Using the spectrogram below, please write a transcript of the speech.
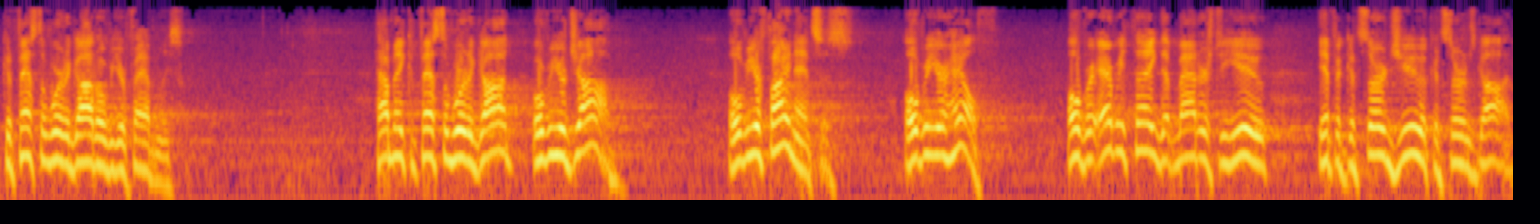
confess the Word of God over your families? How many confess the Word of God over your job? Over your finances? Over your health? Over everything that matters to you. If it concerns you, it concerns God.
